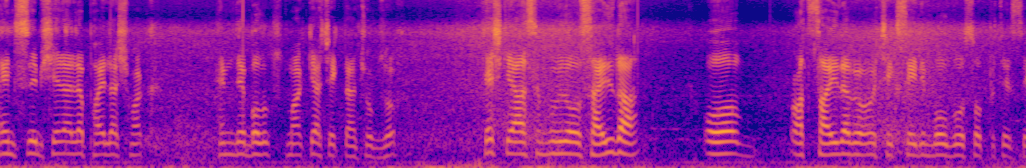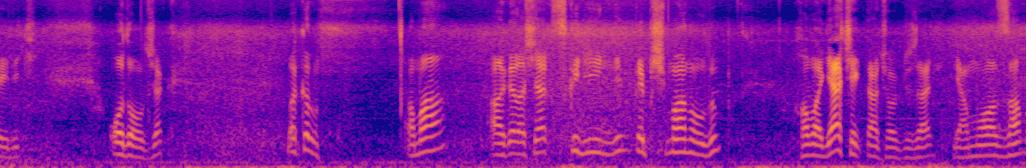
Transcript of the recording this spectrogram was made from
Hem size bir şeylerle paylaşmak hem de balık tutmak gerçekten çok zor. Keşke Yasin burada olsaydı da o atsaydı da ben onu çekseydim bol bol sohbet etseydik. O da olacak. Bakalım. Ama arkadaşlar sıkı giyindim ve pişman oldum. Hava gerçekten çok güzel. Ya muazzam.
